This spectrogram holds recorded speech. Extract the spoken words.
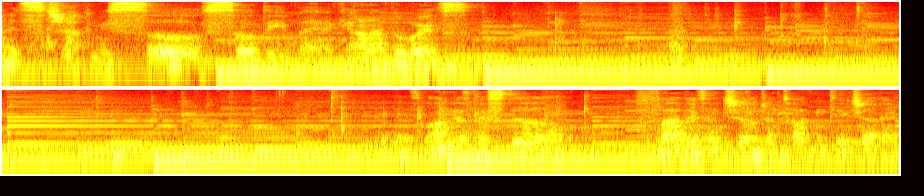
And it struck me so, so deep. I, I don't have the words. As long as there's still fathers and children talking to each other.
